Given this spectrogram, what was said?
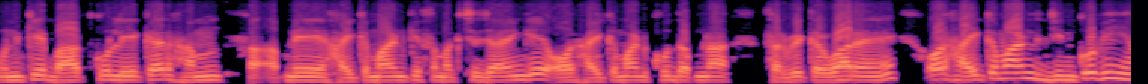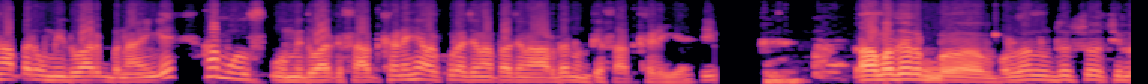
उनके बात को लेकर हम अपने हाईकमांड के समक्ष जाएँगे और हाईकमांड खुद अपना सर्वे करवा रहे हैं और हाईकमांड जिनको भी यहाँ पर उम्मीदवार बनाएँगे, हम उस उम्मीदवार के साथ खड़े हैं और पूरा জনতা জনার্দন উনকে সাথ খড়ি আমাদের প্রধান উদ্দেশ্য ছিল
